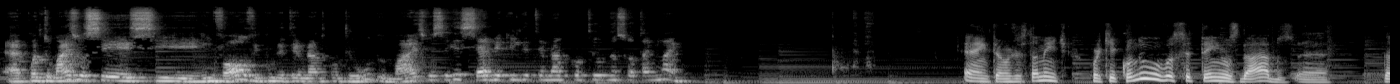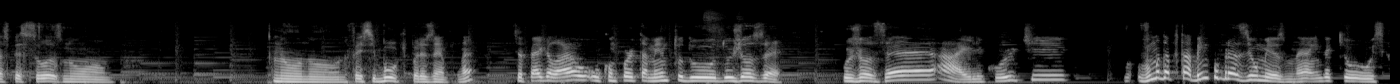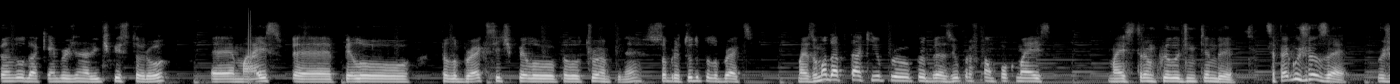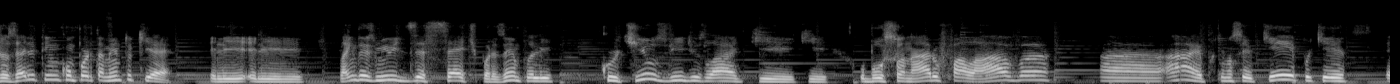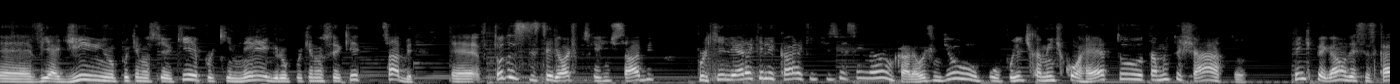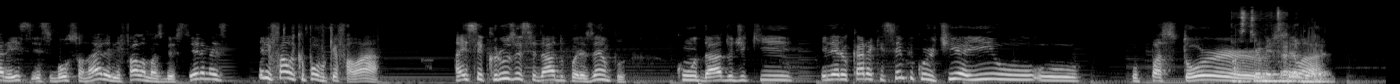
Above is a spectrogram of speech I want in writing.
É, quanto mais você se envolve com determinado conteúdo, mais você recebe aquele determinado conteúdo na sua timeline. É, então, justamente. Porque quando você tem os dados é, das pessoas no, no, no, no, Facebook, por exemplo, né? Você pega lá o, o comportamento do, do José. O José, ah, ele curte. Vamos adaptar bem para o Brasil mesmo, né? Ainda que o escândalo da Cambridge Analytica estourou é, mais é, pelo, pelo Brexit, pelo, pelo Trump, né? Sobretudo pelo Brexit. Mas vamos adaptar aqui para o Brasil para ficar um pouco mais, mais tranquilo de entender. Você pega o José. O José ele tem um comportamento que é ele, ele lá em 2017, por exemplo, ele curtia os vídeos lá que, que o Bolsonaro falava ah, ah, é porque não sei o quê, porque é, viadinho, porque não sei o quê, porque negro, porque não sei o quê, sabe? É, todos esses estereótipos que a gente sabe, porque ele era aquele cara que dizia assim, não, cara, hoje em dia o, o politicamente correto tá muito chato. Tem que pegar um desses caras, esse, esse Bolsonaro, ele fala umas besteiras, mas ele fala o que o povo quer falar. Aí você cruza esse dado, por exemplo, com o dado de que ele era o cara que sempre curtia aí o, o, o pastor, pastor sei lá,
